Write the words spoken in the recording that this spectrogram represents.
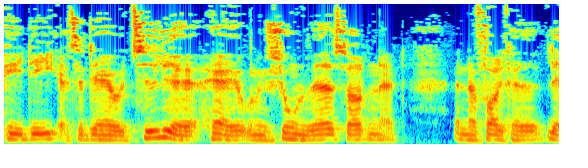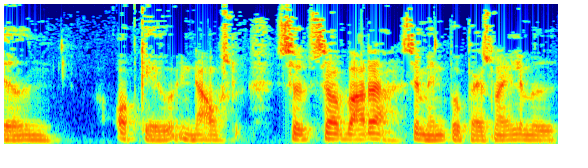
PD, altså det har jo tidligere her i organisationen været sådan, at når folk havde lavet en opgave, en afslut, så, så var der simpelthen på personalemøde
